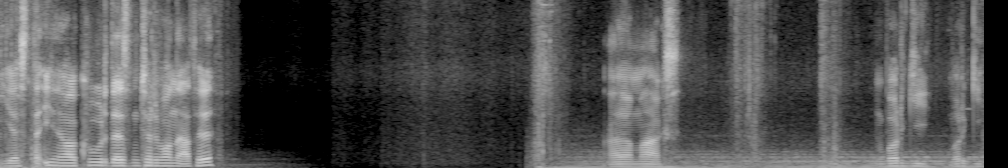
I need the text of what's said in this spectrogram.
Jestem, i o kurde, jestem czerwony, a ty? Ale Max. Borgi, Borgi.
